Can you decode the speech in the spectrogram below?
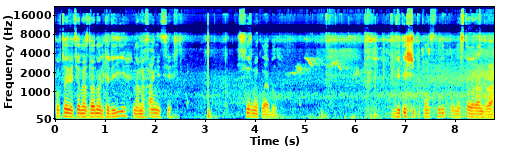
Повторюю, це у нас 2.0 TDI на механіці з фірми Клебл. 2015 рік, то в нас Тауран 2.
